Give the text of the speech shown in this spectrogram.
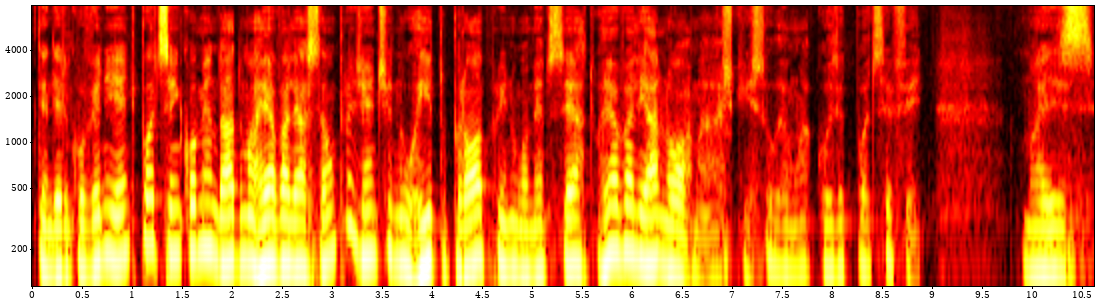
entender inconveniente, pode ser encomendado uma reavaliação para a gente, no rito próprio e no momento certo, reavaliar a norma. Acho que isso é uma coisa que pode ser feita. Mas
